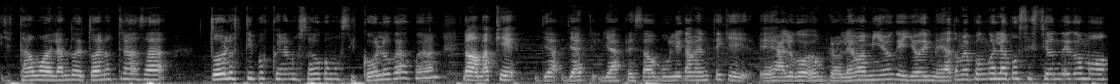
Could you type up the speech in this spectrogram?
y estábamos hablando de todas nuestras, o sea, todos los tipos que no han usado como psicólogas, weón. No, más que ya, ya, ya he expresado públicamente que es algo, es un problema mío que yo de inmediato me pongo en la posición de como,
